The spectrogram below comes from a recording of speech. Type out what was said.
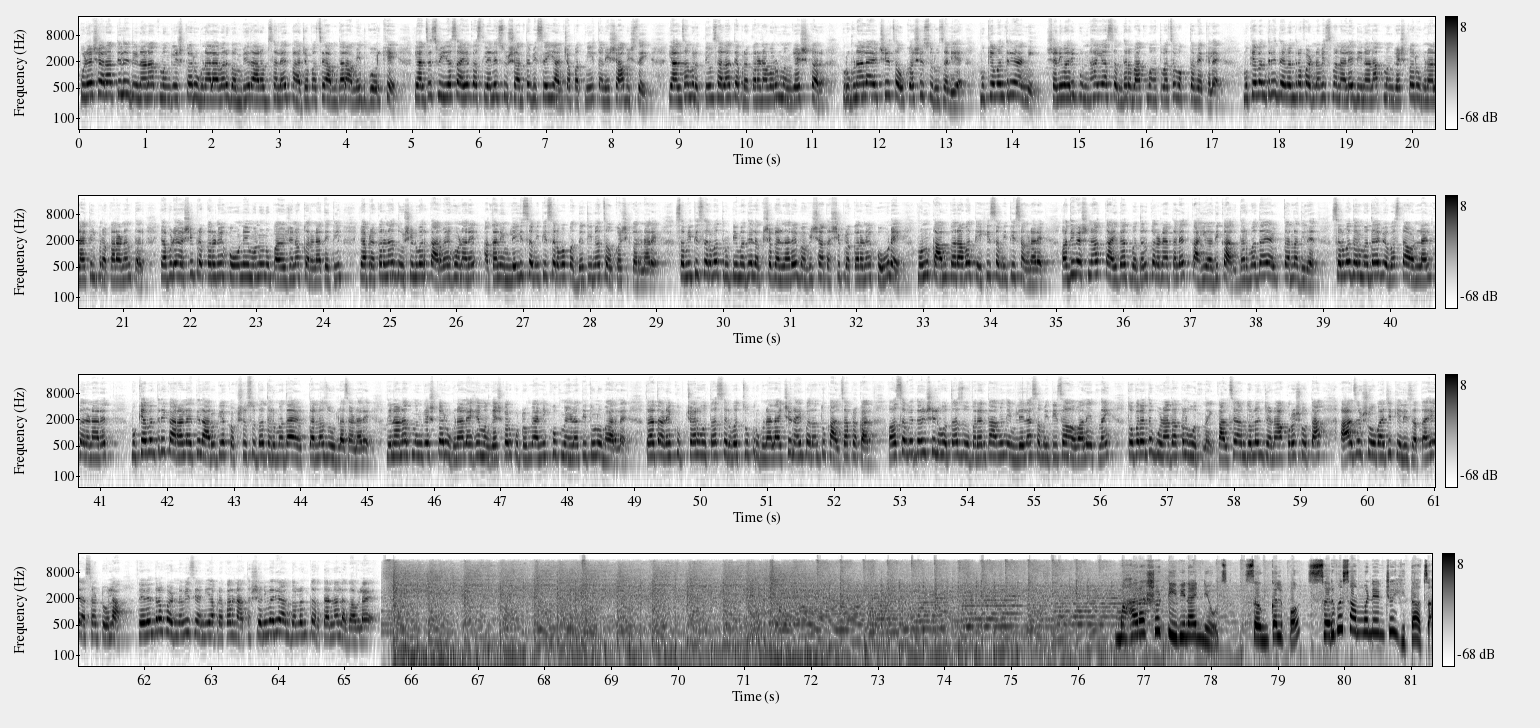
पुणे शहरातील दीनानाथ मंगेशकर रुग्णालयावर गंभीर आरोप झालेत. भाजपचे आमदार अमित गोरखे यांचे स्वीय सहाय्यक असलेले सुशांत भिसे यांच्या पत्नी तनिषा भिसे यांचा मृत्यू झाला. त्या प्रकरणावरून मंगेशकर रुग्णालयाची चौकशी सुरू झाली आहे. मुख्यमंत्री यांनी शनिवारी पुन्हा या संदर्भात महत्त्वाचं वक्तव्य केलंय. मुख्यमंत्री देवेंद्र फडणवीस म्हणाले दीनानाथ मंगेशकर रुग्णालयातील प्रकारानंतर यापुढे अशी प्रकरणे होऊ नये म्हणून उपाययोजना करण्यात येतील. या प्रकरणात दोषींवर कारवाई होणार आहे. आता नेमलेली समिती सर्व पद्धतीनं चौकशी करणार आहे. समिती सर्व त्रुटीमध्ये लक्ष घालणारे भविष्यात अशी प्रकरणे होऊ नये म्हणून काम करावं तेही समिती सांगणार आहे. अधिवेशनात कायद्यात बदल करण्यात आलेत. काही अधिकार धर्मदाय आयुक्तांना दिलेत. सर्व धर्मदाय व्यवस्था ऑनलाईन करणार आहेत. मुख्यमंत्री कार्यालयातील आरोग्य कक्ष सुद्धा धर्मदाय आयुक्तांना जोडला जाणार आहे. दीनानाथ मंगेशकर रुग्णालय हे मंगेशकर कुटुंबियांनी खूप मेहनतीतून उभारलंय. त्यात अनेक उपचार होतात सर्व चूक रुग्णालयाची नाही परंतु कालचा प्रकार असंवेदनशील होता जोपर्यंत आम्ही नेमलेल्या समितीचा अहवाल येत नाही तोपर्यंत गुन्हा दाखल होत नाही. कालचे आंदोलन जनआक्रोश होता. आज आज शोबाजी केली जात आहे असा टोला देवेंद्र फडणवीस यांनी या प्रकरणात शनिवारी आंदोलन करताना लगावलाय. महाराष्ट्र टीव्ही नाईन न्यूज संकल्प सर्वसामान्यांच्या हिताचा.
